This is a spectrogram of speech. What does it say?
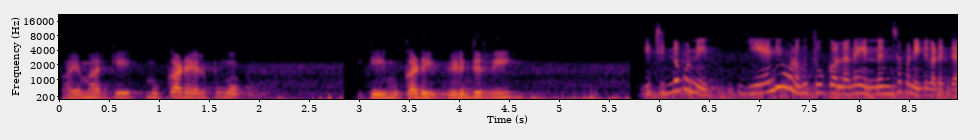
பயமா இருக்கே. முக்காடை எழுப்புவோம். இதே முக்காடு எழுந்துடுறி சின்ன பொண்ணு. ஏனி உனக்கு தூக்கம் இல்லைன்னா என்ன நிமிஷம் பண்ணிட்டு கிடக்க?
